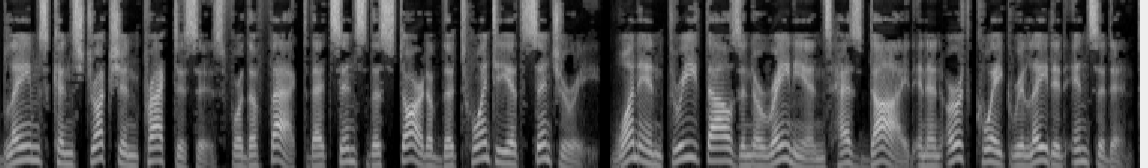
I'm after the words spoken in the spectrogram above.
blames construction practices for the fact that since the start of the 20th century, one in 3,000 Iranians has died in an earthquake-related incident.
